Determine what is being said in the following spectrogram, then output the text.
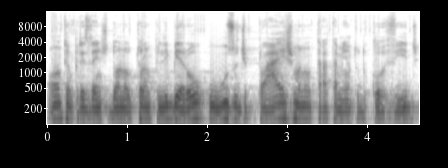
Ontem, o presidente Donald Trump liberou o uso de plasma no tratamento do Covid.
